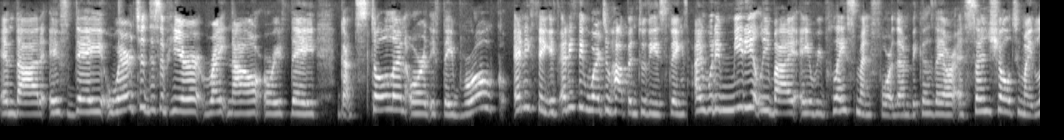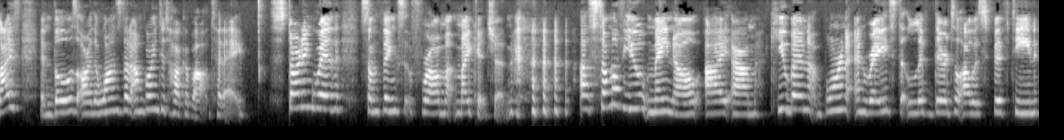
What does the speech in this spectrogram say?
and that if they were to disappear right now or if they got stolen or if they broke, anything, if anything were to happen to these things, I would immediately buy a replacement for them because they are essential to my life and those are the ones that I'm going to talk about today starting with some things from my kitchen. As some of you may know, I am Cuban, born and raised, lived there till I was 15,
